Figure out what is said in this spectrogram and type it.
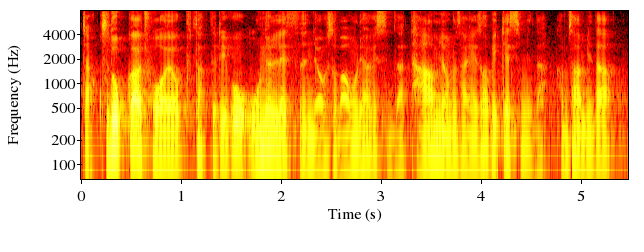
자, 구독과 좋아요 부탁드리고 오늘 레슨은 여기서 마무리하겠습니다. 다음 영상에서 뵙겠습니다. 감사합니다.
